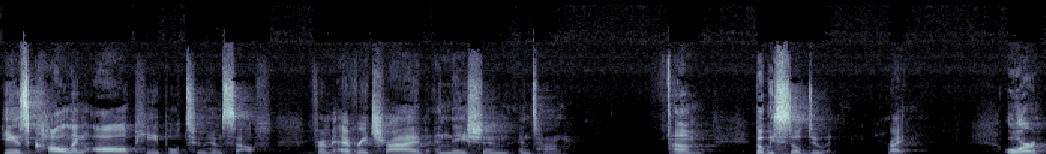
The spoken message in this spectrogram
He is calling all people to himself from every tribe and nation and tongue. Um, but we still do it, right? Or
